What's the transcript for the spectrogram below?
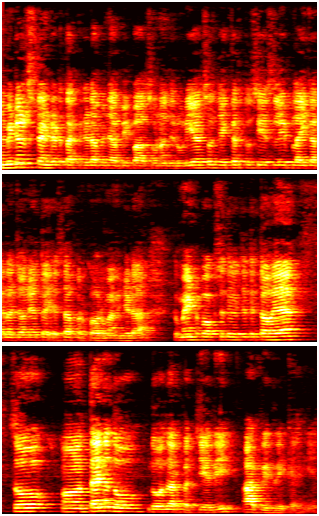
ਮਿਡਲ ਸਟੈਂਡਰਡ ਤੱਕ ਜਿਹੜਾ ਪੰਜਾਬੀ ਪਾਸ ਹੋਣਾ ਜ਼ਰੂਰੀ ਹੈ। ਸੋ ਜੇਕਰ ਤੁਸੀਂ ਇਸ ਲਈ ਅਪਲਾਈ ਕਰਨਾ ਚਾਹੁੰਦੇ ਹੋ, ਤਾਂ ਇਸ ਦਾ ਪਰਫਾਰਮੈਂਸ ਜਿਹੜਾ ਕਮੈਂਟ ਬਾਕਸ ਦੇ ਵਿੱਚ ਦਿੱਤਾ ਹੋਇਆ ਹੈ। ਸੋ 3 2 2025 ਦੀ ਆਖਰੀ ਤਰੀਕ ਹੈਗੀ ਹੈ।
